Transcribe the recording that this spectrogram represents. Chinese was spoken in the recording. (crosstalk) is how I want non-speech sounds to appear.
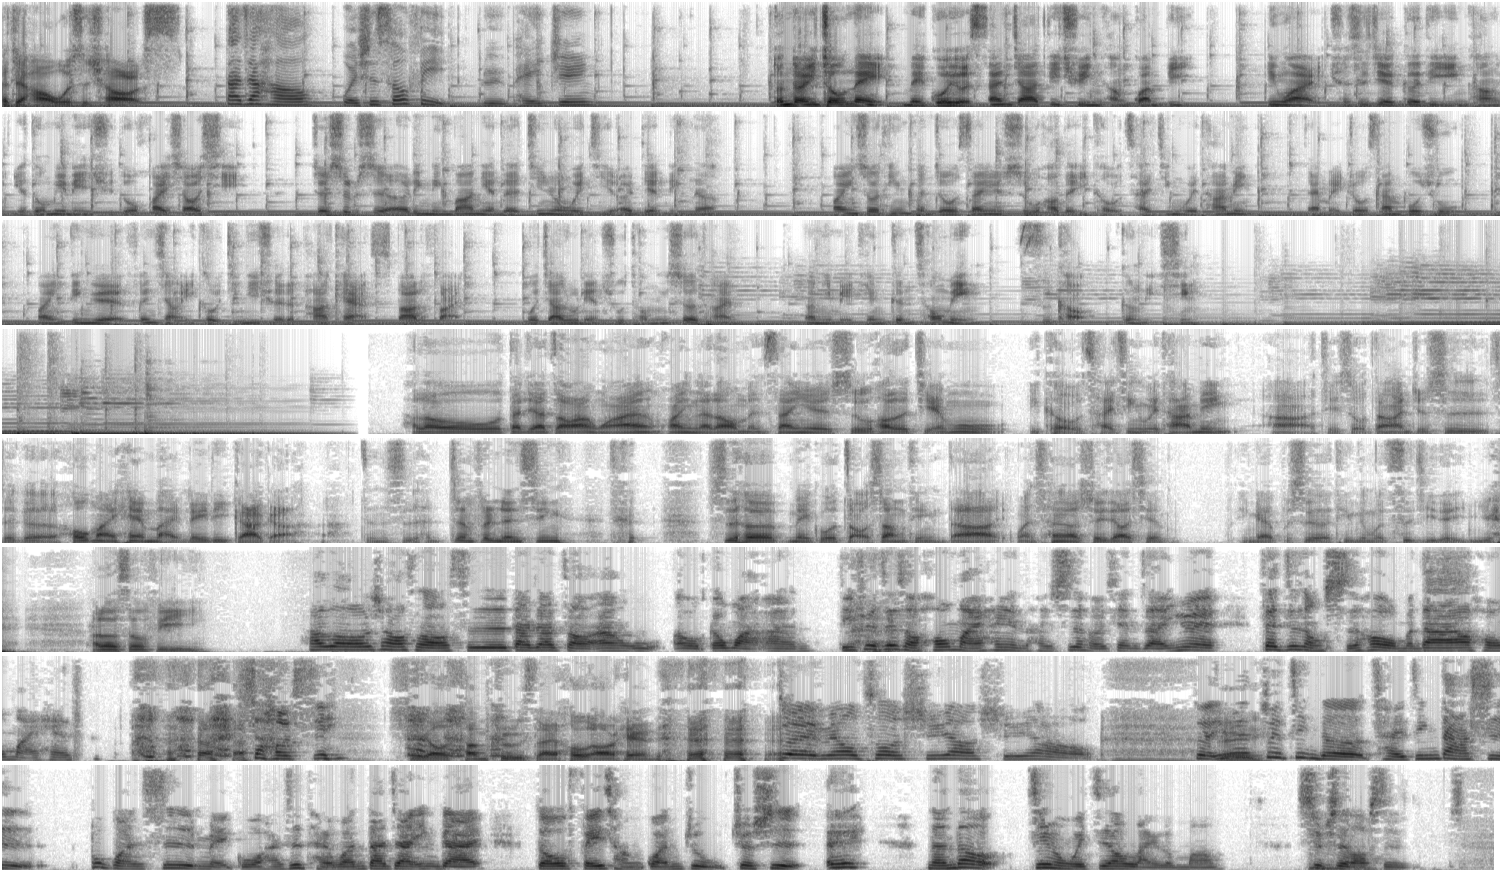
大家好，我是 Charles。大家好，我是 Sophie 吕培军。短短一周内，美国有三家地区银行关闭，另外，全世界各地银行也都面临许多坏消息。这是不是二零零八年的金融危机二点零呢？欢迎收听本周三月十五号的一口财经维他命，在每周三播出。欢迎订阅、分享一口经济学的 Podcast Spotify，或加入脸书同名社团，让你每天更聪明，思考更理性。Hello，大家早安、晚安，欢迎来到我们三月十五号的节目《一口财经维他命》啊！这首当然就是这个《Hold My Hand》by Lady Gaga 啊，真的是很振奋人心，(laughs) 适合美国早上听。大家晚上要睡觉前，应该不适合听这么刺激的音乐。(laughs) Hello，Sophie。Hello，Charles 老师，大家早安，午呃，我跟晚安。的确，这首《Hold My Hand》很适合现在，因为在这种时候，我们大家要 Hold My Hand，(laughs) 小心。需要 Tom Cruise 来 hold our hand。(laughs) 对，没有错，需要需要。对，因为最近的财经大事，不管是美国还是台湾，大家应该都非常关注。就是，哎，难道金融危机要来了吗？是不是，老师？嗯、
